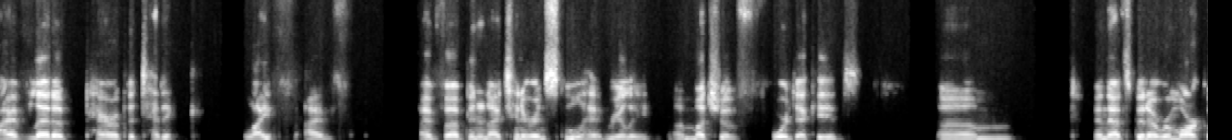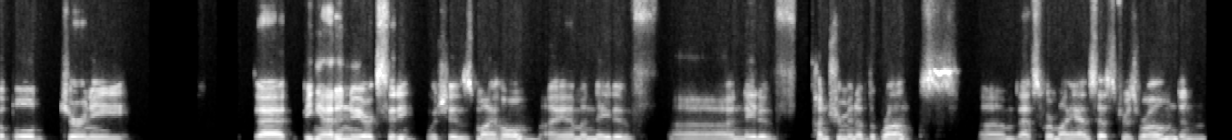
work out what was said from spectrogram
I've led a peripatetic life. I've I've uh, been an itinerant schoolhead, really, uh, much of four decades, um, and that's been a remarkable journey that began in New York City, which is my home. I am a native uh, native countryman of the Bronx. Um, that's where my ancestors roamed and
